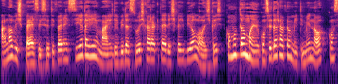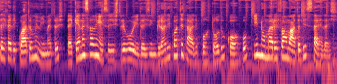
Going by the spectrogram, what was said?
A nova espécie se diferencia das demais devido às suas características biológicas, como tamanho consideravelmente menor, com cerca de 4 milímetros, pequenas saliências distribuídas em grande quantidade por todo o corpo e número e formato de cerdas.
